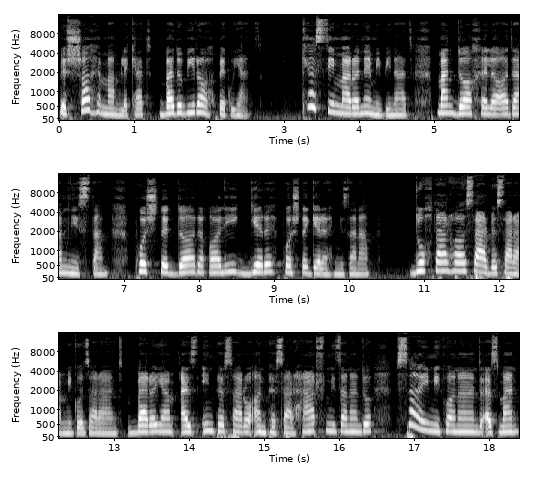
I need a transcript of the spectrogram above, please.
به شاه مملکت بد و بیراه بگویند. کسی مرا نمی بیند من داخل آدم نیستم. پشت دار قالی گره پشت گره می‌زنم. دخترها سر به سرم می‌گذارند. برایم از این پسر و آن پسر حرف می‌زنند و سعی می‌کنند از من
